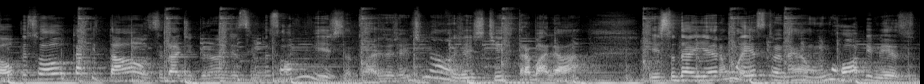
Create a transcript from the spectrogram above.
Só o pessoal capital, cidade grande, assim, o pessoal vivia de tatuagem. A gente não, a gente tinha que trabalhar. Isso daí era um extra, né? Um hobby mesmo.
